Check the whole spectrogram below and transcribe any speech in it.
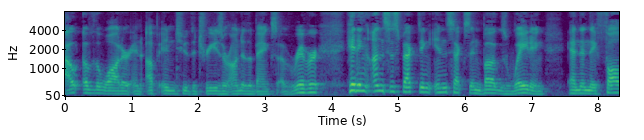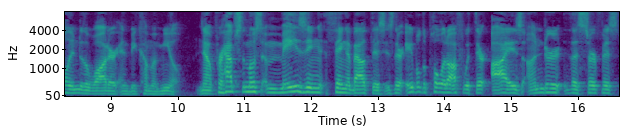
out of the water and up into the trees or onto the banks of river, hitting unsuspecting insects and bugs waiting, and then they fall into the water and become a meal. Now, perhaps the most amazing thing about this is they're able to pull it off with their eyes under the surface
